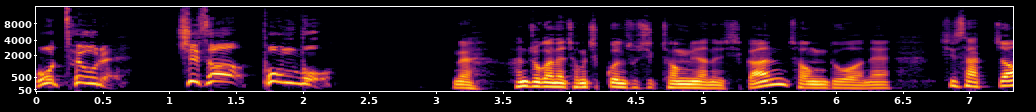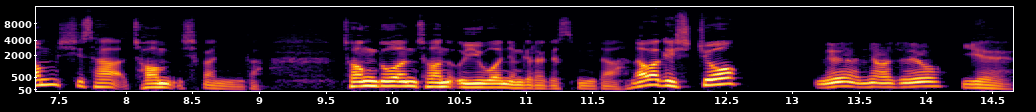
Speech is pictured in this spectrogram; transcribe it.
오태우래 시사 본부. 네, 한 주간의 정치권 소식 정리하는 시간 정두원의 시사점 시사점 시간입니다. 정두원 전 의원 연결하겠습니다. 나와 계시죠? 네, 안녕하세요. 예.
